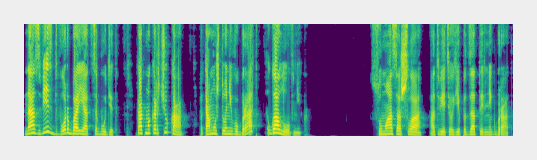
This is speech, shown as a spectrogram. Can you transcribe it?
Нас весь двор бояться будет, как Макарчука, потому что у него брат – уголовник». «С ума сошла!» – ответил ей подзатыльник брат.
